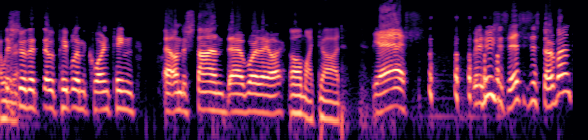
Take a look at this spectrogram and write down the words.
would. Just ra- so that the people in the quarantine uh, understand uh, where they are. oh my God, Yes. Wait, whose is this? Is this Durbin?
